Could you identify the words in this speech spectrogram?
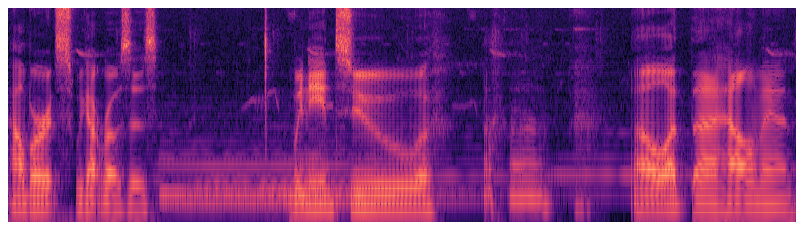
Albert's, we got Rose's. We need to. oh, what the hell, man!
